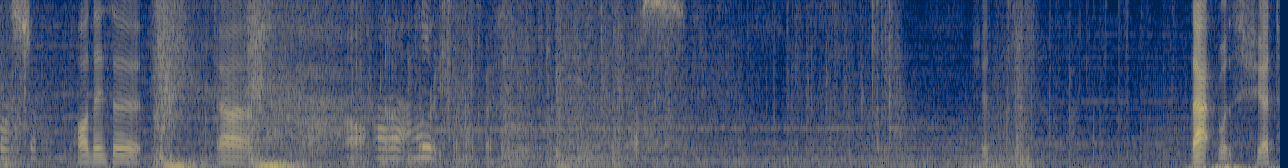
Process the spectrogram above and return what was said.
Course. Oh, there's a. Uh. Oh, no, Uh, I I think I'm need- ready for my quest. Yes. Shit. That was shit.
